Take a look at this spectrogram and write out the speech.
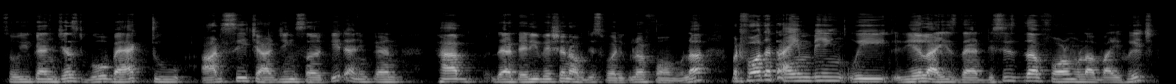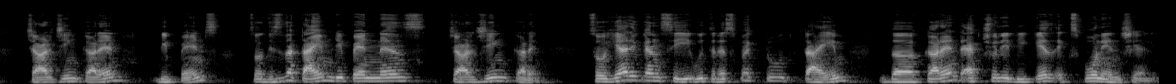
So you can just go back to RC charging circuit and you can have the derivation of this particular formula. But for the time being, we realize that this is the formula by which charging current depends. So this is the time dependence charging current. So here you can see with respect to time, the current actually decays exponentially.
